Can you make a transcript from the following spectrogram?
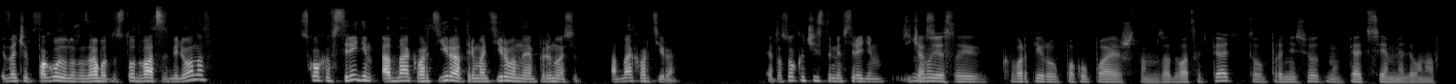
и, значит, по году нужно заработать 120 миллионов, сколько в среднем одна квартира отремонтированная приносит? Одна квартира. Это сколько чистыми в среднем сейчас? Ну, если квартиру покупаешь там за 25, то принесет ну, 5-7 миллионов.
